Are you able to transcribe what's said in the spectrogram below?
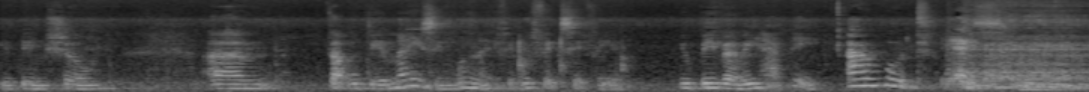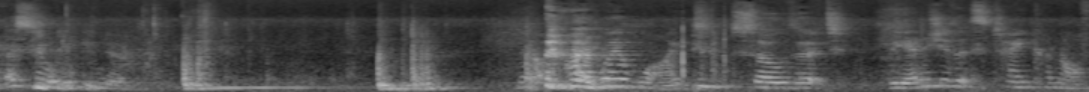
you're being shown, um, that would be amazing, wouldn't it, if it would fix it for you? You'd be very happy. I would. Yes. Let's see what we can do. Now, I wear white so that the energy that's taken off,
